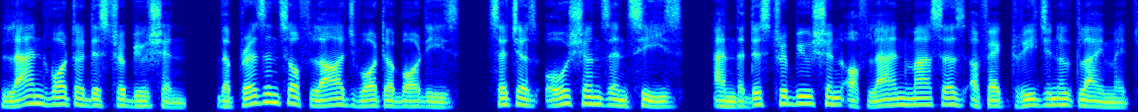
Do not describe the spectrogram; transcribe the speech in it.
Land water distribution The presence of large water bodies, such as oceans and seas, and the distribution of land masses affect regional climate.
